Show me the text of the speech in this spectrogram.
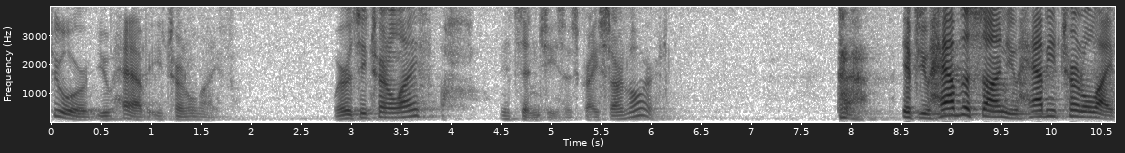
sure you have eternal life. Where is eternal life? Oh, it's in Jesus Christ our Lord. if you have the Son, you have eternal life.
